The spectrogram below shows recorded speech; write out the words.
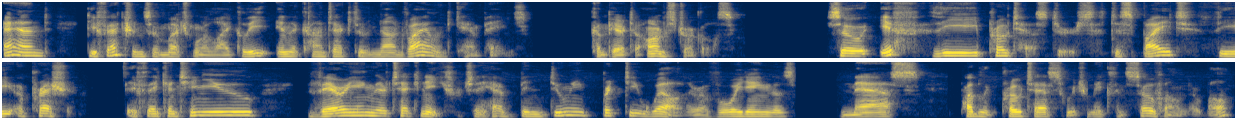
And defections are much more likely in the context of nonviolent campaigns compared to armed struggles. So if the protesters, despite the oppression, if they continue varying their techniques, which they have been doing pretty well, they're avoiding those mass public protests which make them so vulnerable.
